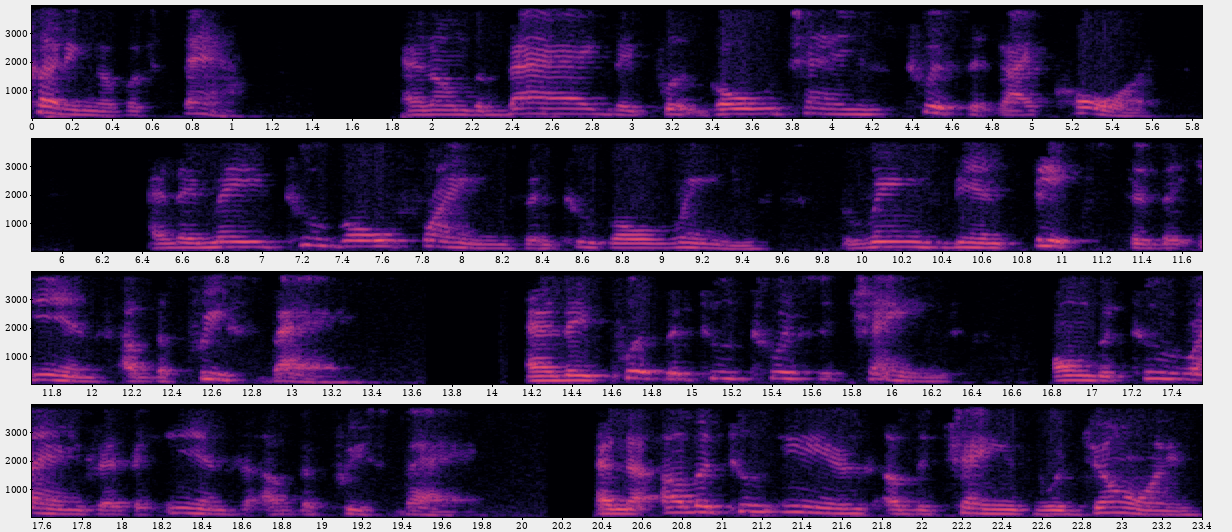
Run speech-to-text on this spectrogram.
cutting of a stamp. And on the bag, they put gold chains twisted like cords. And they made two gold frames and two gold rings, the rings being fixed to the ends of the priest's bag. And they put the two twisted chains on the two rings at the ends of the priest's bag. And the other two ends of the chains were joined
